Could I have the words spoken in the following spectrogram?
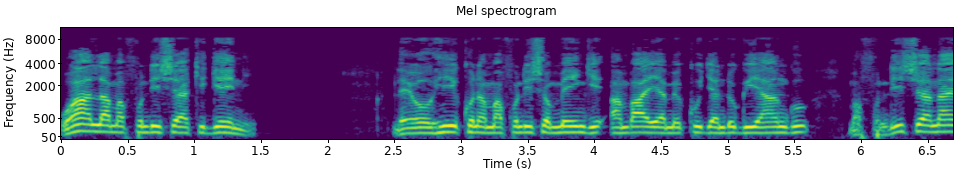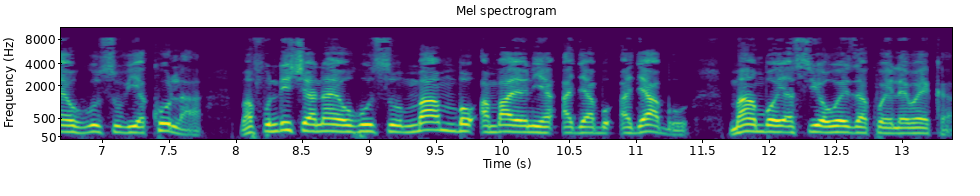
wala mafundisho ya kigeni. Leo hii kuna mafundisho mengi ambayo yamekuja ndugu yangu. Mafundisho yanayohusu vyakula mafundisho yanayohusu mambo ambayo ni ya ajabu ajabu mambo yasiyoweza kueleweka.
